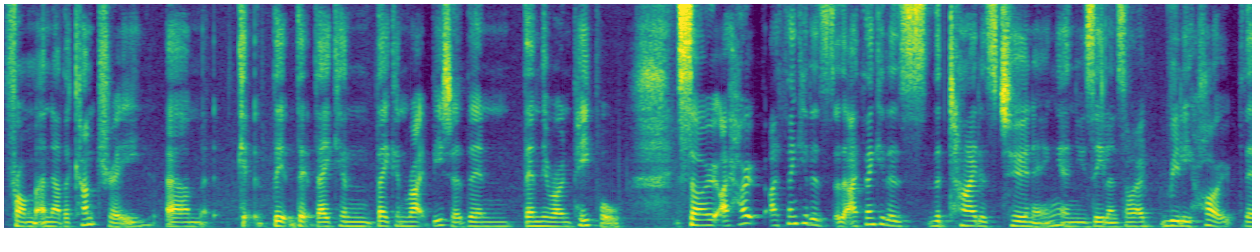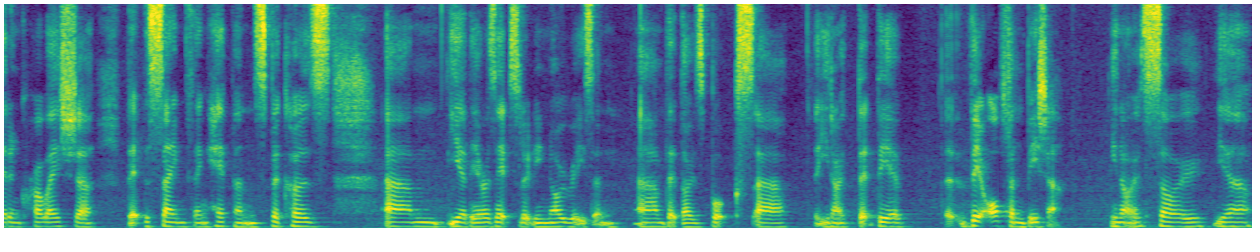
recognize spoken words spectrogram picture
from another country um, that, that they can they can write better than than their own people. So I hope I think it is I think it is the tide is turning in New Zealand. So I really hope that in Croatia that the same thing happens because um, yeah there is absolutely no reason um, that those books are you know that they're they're often better you know so yeah.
